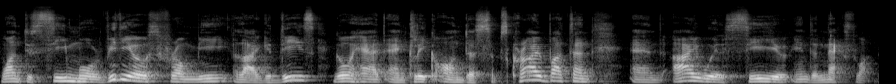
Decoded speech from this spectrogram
want to see more videos from me like this go ahead and click on the subscribe button and I will see you in the next one.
